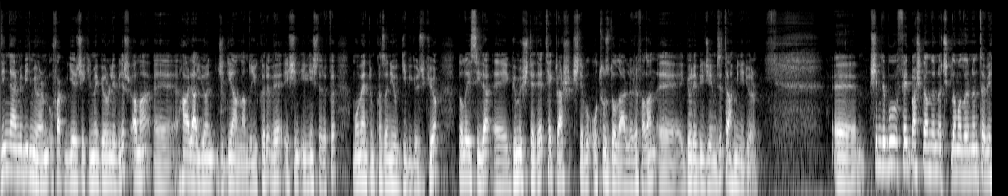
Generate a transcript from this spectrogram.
Dinler mi bilmiyorum. Ufak bir geri çekilme görülebilir ama e, hala yön ciddi anlamda yukarı ve işin ilginç tarafı momentum kazanıyor gibi gözüküyor. Dolayısıyla e, gümüşte de tekrar işte bu 30 dolarları falan e, görebileceğimizi tahmin ediyorum. E, şimdi bu Fed başkanlarının açıklamalarının tabi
